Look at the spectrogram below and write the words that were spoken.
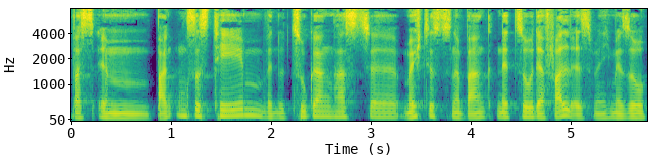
Was im Bankensystem, wenn du Zugang hast, äh, möchtest zu einer Bank, nicht so der Fall ist. Wenn ich mir so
